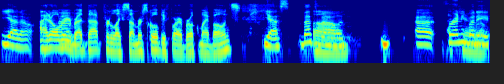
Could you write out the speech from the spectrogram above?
yeah, no. I'd already Um, read that for like summer school before I broke my bones. Yes, that's valid. Uh, for anybody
